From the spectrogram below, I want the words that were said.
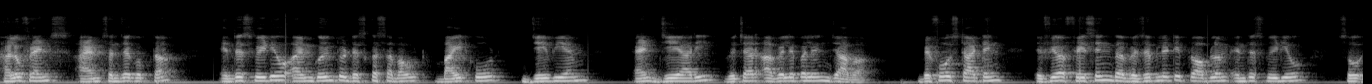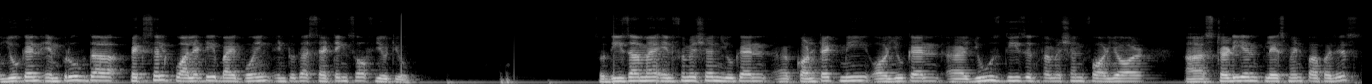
Hello friends, I am Sanjay Gupta. In this video, I am going to discuss about bytecode, JVM and JRE which are available in Java. Before starting, if you are facing the visibility problem in this video, so you can improve the pixel quality by going into the settings of YouTube. So these are my information. You can uh, contact me or you can uh, use these information for your uh, study and placement purposes.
